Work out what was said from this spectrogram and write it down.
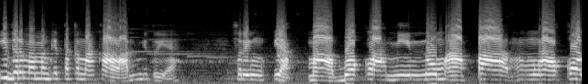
Either memang kita kenakalan gitu ya sering ya mabok lah minum apa ngerokok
